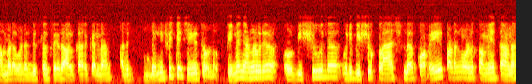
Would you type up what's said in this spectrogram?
നമ്മുടെ കൂടെ ബിസിനസ് ചെയ്ത ആൾക്കാർക്കെല്ലാം അത് ബെനിഫിറ്റ് ചെയ്തിട്ടുള്ളൂ. പിന്നെ ഞങ്ങൾ ഒരു വിഷുവിൽ ഒരു വിഷു ക്ലാഷിൽ കുറെ പടങ്ങളുള്ള സമയത്താണ്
